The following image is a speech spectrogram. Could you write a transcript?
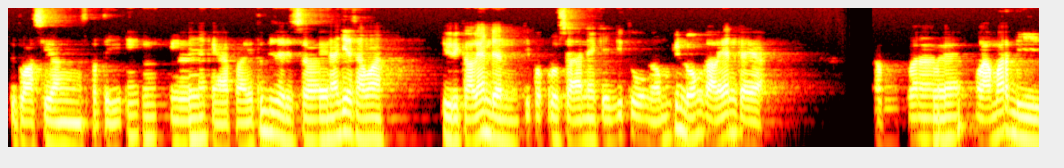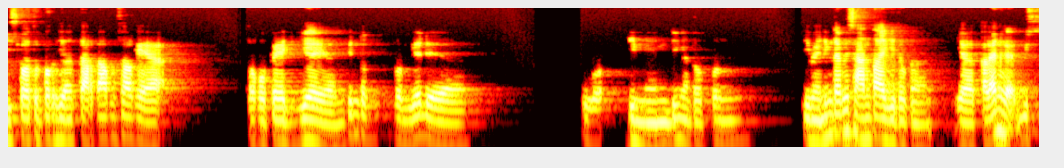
situasi yang seperti ini nilainya kayak apa itu bisa disesuaikan aja sama diri kalian dan tipe perusahaannya kayak gitu. Nggak mungkin dong kalian kayak apa namanya ngelamar di suatu pekerjaan startup misal kayak Tokopedia ya mungkin Tokopedia ada demanding ataupun demanding tapi santai gitu kan. Ya kalian nggak bisa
